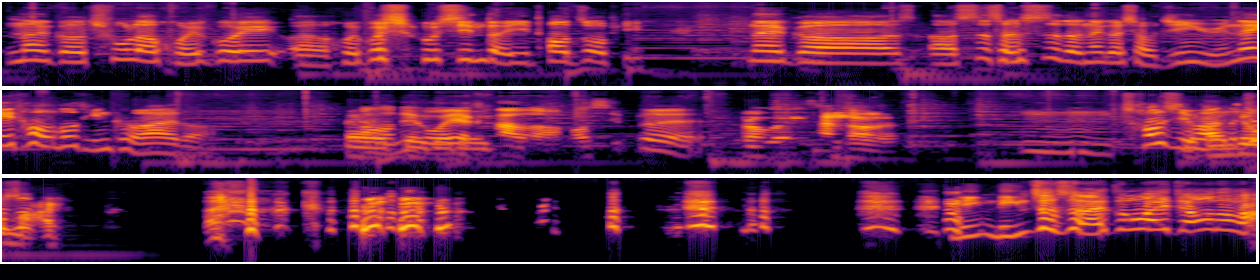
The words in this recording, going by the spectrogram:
那个出了回归呃回归初心的一套作品，那个呃四乘四的那个小金鱼那一套都挺可爱的。哎哦，那个我也看了，好喜欢。对，哦，我也看到了。嗯嗯，超喜喜欢的，就是买。您您这是来做外交的吗？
